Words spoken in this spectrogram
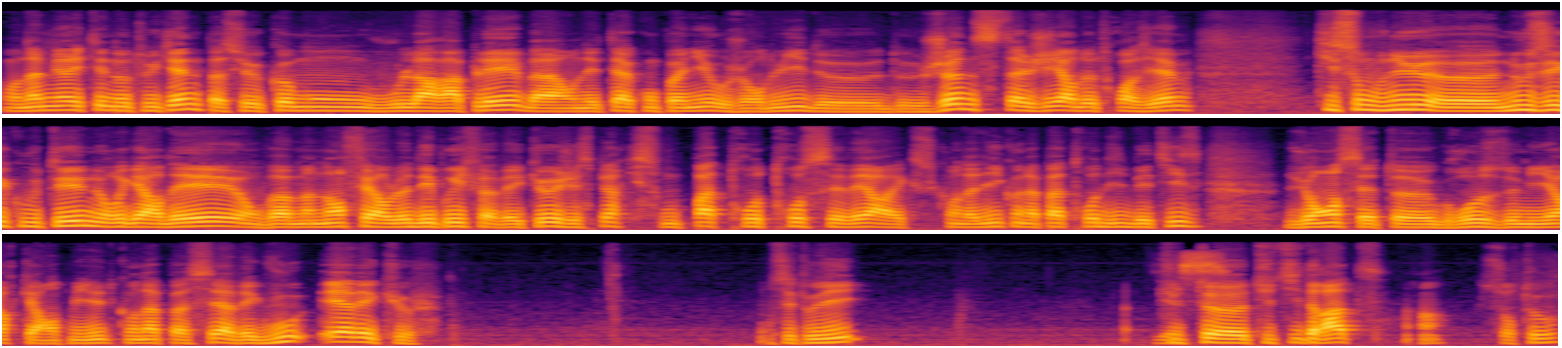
On a mérité notre week-end parce que, comme on vous l'a rappelé, bah, on était accompagné aujourd'hui de, de jeunes stagiaires de 3 qui sont venus euh, nous écouter, nous regarder. On va maintenant faire le débrief avec eux. J'espère qu'ils ne sont pas trop trop sévères avec ce qu'on a dit, qu'on n'a pas trop dit de bêtises durant cette euh, grosse demi-heure, 40 minutes qu'on a passé avec vous et avec eux. On s'est tout dit Yes. Tu te- Tu t'hydrates, hein, surtout.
